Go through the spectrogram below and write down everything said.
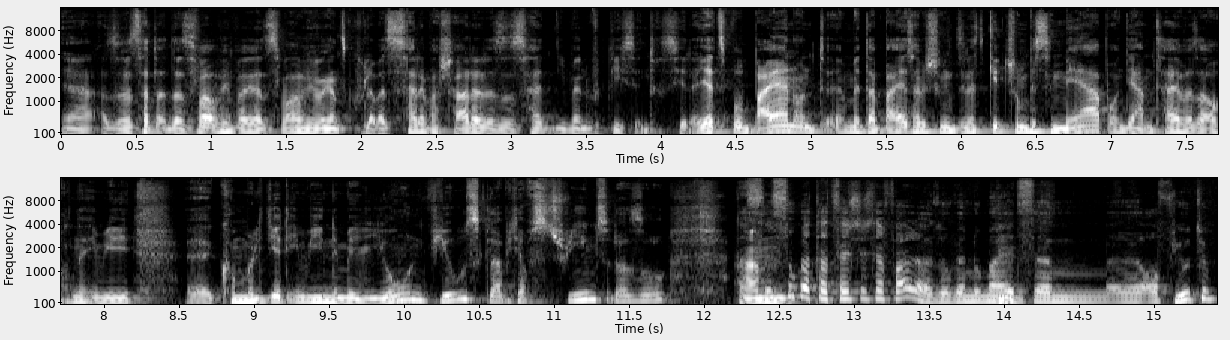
Ja, also das hat, das war auf jeden Fall, das war auf jeden Fall ganz cool. Aber es ist halt einfach schade, dass es halt niemand wirklich interessiert. Jetzt, wo Bayern und äh, mit dabei ist, habe ich schon gesehen, es geht schon ein bisschen mehr ab und die haben teilweise auch eine, irgendwie äh, kumuliert irgendwie eine Million Views, glaube ich, auf Streams oder so. Das ähm, ist sogar tatsächlich der Fall. Also wenn du mal hm. jetzt ähm, äh, auf YouTube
